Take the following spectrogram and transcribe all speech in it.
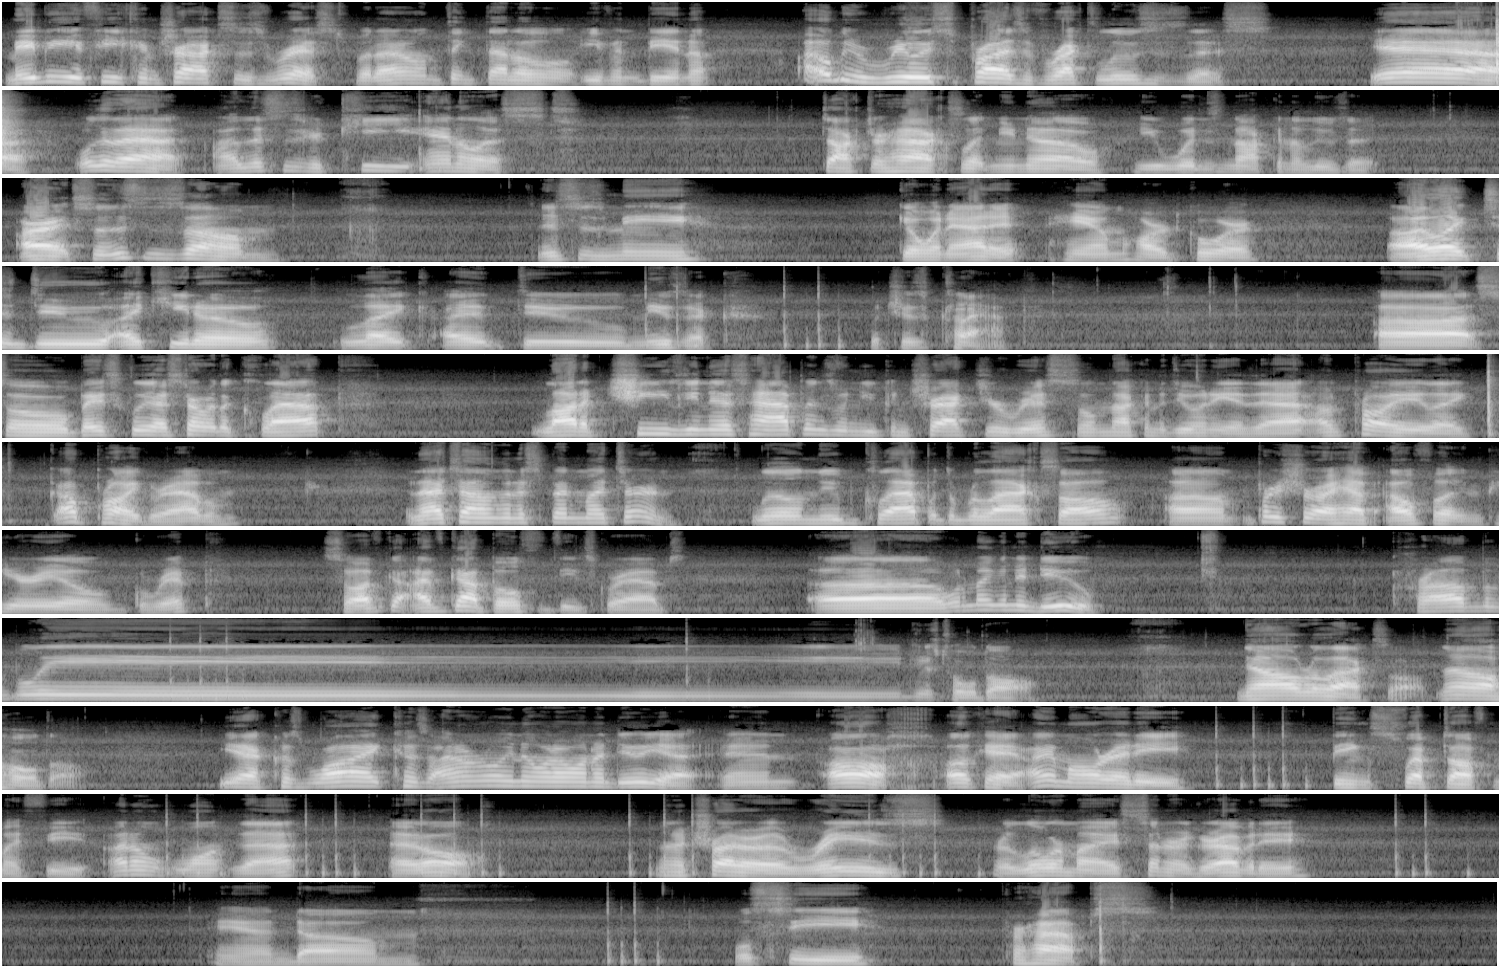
Maybe if he contracts his wrist, but I don't think that'll even be enough. I would be really surprised if Rect loses this. Yeah, look at that. Uh, this is your key analyst. Dr. Hacks letting you know he was not going to lose it. Alright, so this is, um, this is me going at it, ham hardcore. I like to do Aikido like I do music, which is clap. Uh, so basically I start with a clap. A lot of cheesiness happens when you contract your wrist, so I'm not going to do any of that. I'll probably, like, I'll probably grab them. And that's how I'm going to spend my turn. Little noob clap with the Relaxol. Um, I'm pretty sure I have Alpha Imperial Grip. So I've got I've got both of these grabs. Uh, what am I gonna do? Probably just hold all. Now I'll relax all. Now I'll hold all. Yeah, because why? Because I don't really know what I want to do yet. And, oh, okay, I am already being swept off my feet. I don't want that at all. I'm to try to raise or lower my center of gravity. And, um, we'll see, perhaps,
